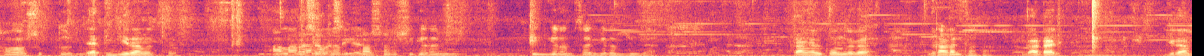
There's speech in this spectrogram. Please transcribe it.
হ্যাঁ সত্তর একই গ্রামের থেকে। আলাদা আলাদা পাশাপাশি গ্রামে। তিন গ্রাম চার গ্রাম মিলা টাঙ্গাইল কোন জায়গা? গাড়াল থানা ঘাটাইল গ্রাম?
